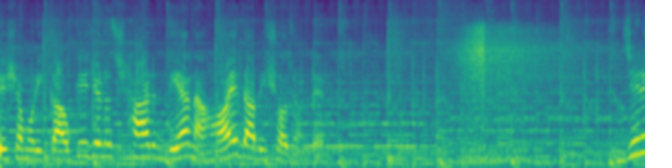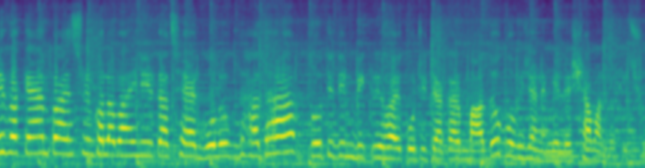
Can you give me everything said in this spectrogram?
বেসামরিক কাউকে যেন ছাড় দেয়া না হয় দাবি স্বজনদের। জেনেভা ক্যাম্প আইন শৃঙ্খলা বাহিনীর কাছে এক গোলক ধাঁধা। প্রতিদিন বিক্রি হয় কোটি টাকার মাদক, অভিযানে মেলে সামান্য কিছু।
